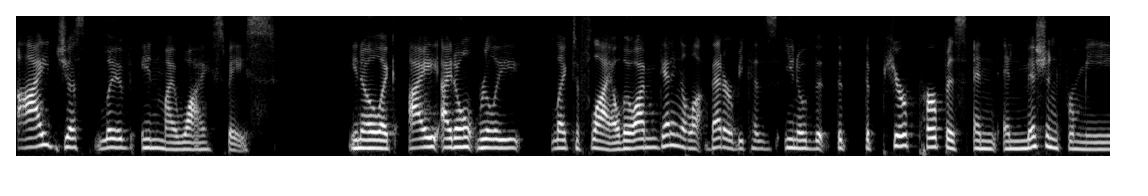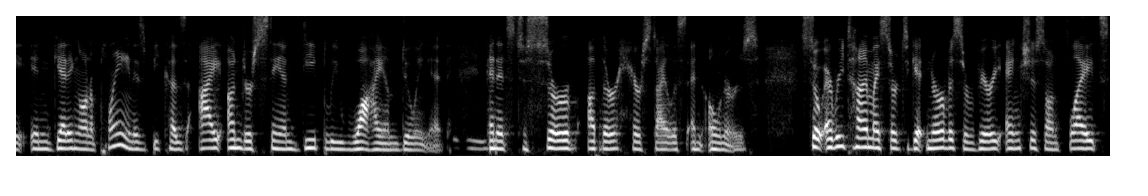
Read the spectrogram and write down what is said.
I just live in my why space. You know, like I I don't really like to fly although i'm getting a lot better because you know the the, the pure purpose and and mission for me in getting on a plane is because i understand deeply why i'm doing it mm-hmm. and it's to serve other hairstylists and owners. So every time i start to get nervous or very anxious on flights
